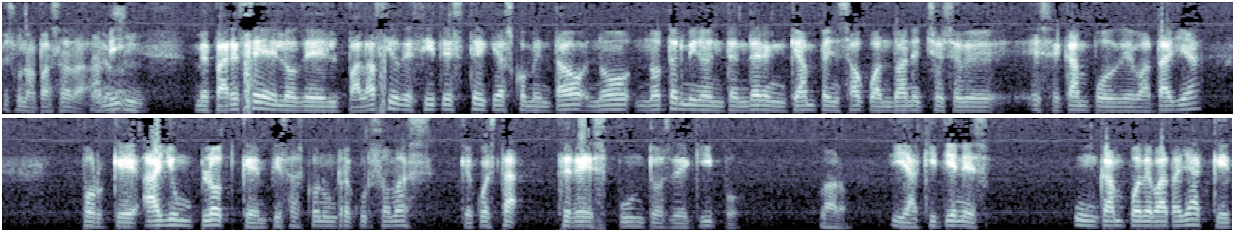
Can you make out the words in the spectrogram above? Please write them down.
Es una pasada. a mí me parece lo del palacio de Cid este que has comentado, no, no termino de entender en qué han pensado cuando han hecho ese, ese campo de batalla porque hay un plot que empiezas con un recurso más que cuesta tres puntos de equipo. Claro. Y aquí tienes un campo de batalla que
